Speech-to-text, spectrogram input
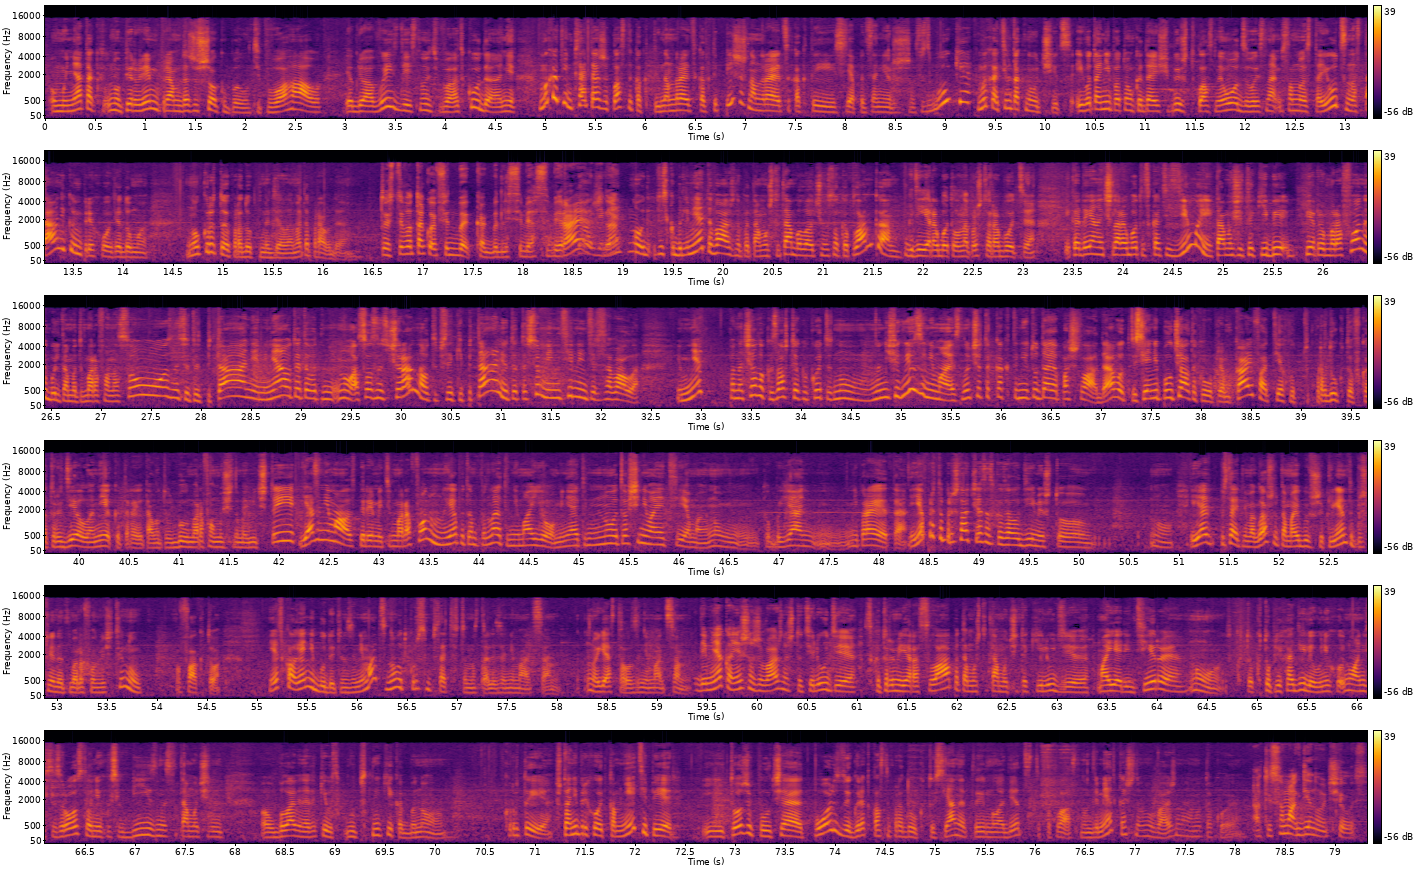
у меня так, ну, первое время прям даже шок был, типа, вау. Я говорю, а вы здесь, ну, типа, откуда они? Мы хотим писать так же классно, как ты. Нам нравится, как ты пишешь, нам нравится, как ты себя позиционируешь в Фейсбуке. Мы хотим так научиться. И вот они потом, когда еще пишут классные отзывы и с нами, со мной остаются, наставниками приходят, я думаю, ну, крутой продукт мы делаем, это правда. То есть ты вот такой фидбэк как бы для себя собираешь, да? да? Ну, то есть как бы для меня это важно, потому что там была очень высокая планка, где я работала на прошлой работе. И когда я начала работать с Катей с Димой, там еще такие первые марафоны были, там это марафон осознанности, это питание. Меня вот это вот, ну, осознанность но вот всякие питания, вот это все меня не сильно интересовало. И мне поначалу казалось, что я какой-то, ну, ну не фигней занимаюсь, но что-то как-то не туда я пошла, да, вот. То есть я не получала такого прям кайфа от тех вот продуктов, которые делала некоторые, там вот был марафон мужчины моей мечты. Я занималась первым этим марафоном, но я потом поняла, это не мое, меня это, ну, это вообще не моя тема, ну, как бы я не про это. И я просто пришла, честно сказала Диме, что ну, и я представить не могла, что там мои бывшие клиенты пришли на этот марафон мечты, ну, по факту. Я сказала, я не буду этим заниматься, но вот курсом писательства мы стали заниматься. Ну, я стала заниматься. Для меня, конечно же, важно, что те люди, с которыми я росла, потому что там очень такие люди, мои ориентиры, ну, кто, кто приходили, у них, ну, они все взрослые, у них у всех бизнес, и там очень у Булавина такие выпускники, как бы, ну, крутые, что они приходят ко мне теперь и тоже получают пользу и говорят, классный продукт. То есть, Яна, ты молодец, типа классно. Но для меня это, конечно, важно, ну такое. А ты сама где научилась?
